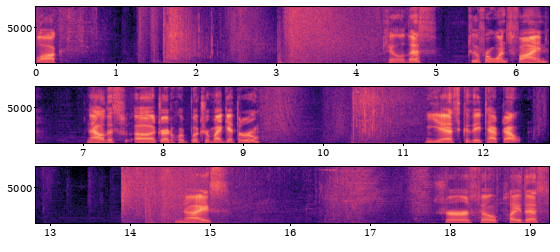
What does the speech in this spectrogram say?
Block. Kill this. Two for one's fine. Now this uh, Dreadhorde Butcher might get through. Yes, because they tapped out. Nice. Sure, so play this.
